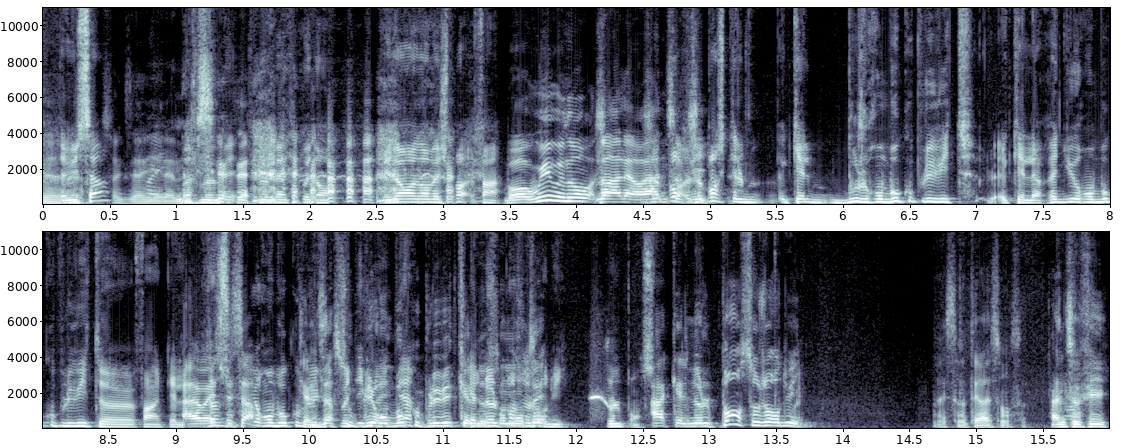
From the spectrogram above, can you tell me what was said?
euh, T'as vu ça? François-Xavier Ouais. Moi, je me mets, je me mets prudent. Mais non, non, mais je pense. Bon, oui ou non? Non, alors, je pense, je pense qu'elles qu'elles bougeront beaucoup plus vite, qu'elles réduiront beaucoup plus vite, euh, enfin qu'elles Ah ouais, beaucoup plus Qu'elles vite. leur politique assoupliront monétaire beaucoup plus vite qu'elles qu'elles ne le pensent aujourd'hui. Je le pense. Ah, qu'elle ne le pense aujourd'hui Ouais, C'est intéressant ça. Anne-Sophie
